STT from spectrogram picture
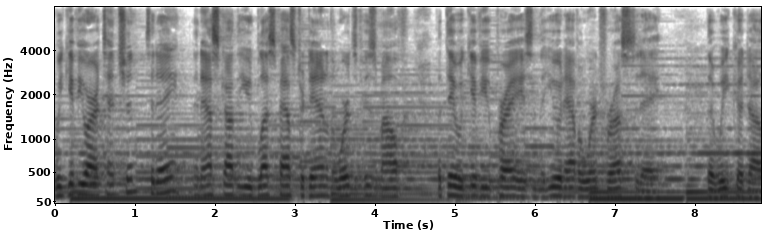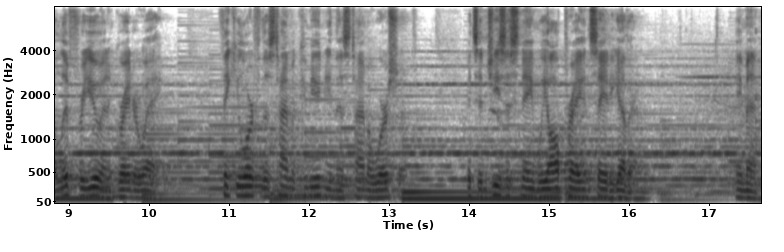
we give you our attention today and ask God that you bless Pastor Dan and the words of his mouth, that they would give you praise and that you would have a word for us today, that we could uh, live for you in a greater way. Thank you, Lord, for this time of communion, this time of worship. It's in Jesus' name we all pray and say together. Amen.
